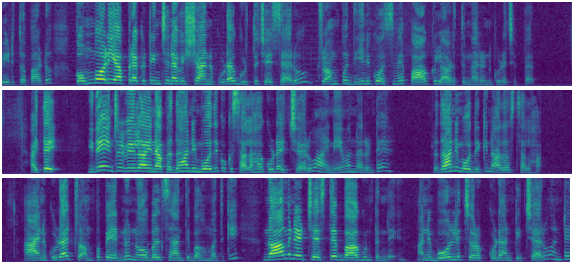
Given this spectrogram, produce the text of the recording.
వీటితో పాటు కొంబోడియా ప్రకటించిన విషయాన్ని కూడా గుర్తు చేశారు. ట్రంప్ దీనికోసమే పాకులాడుతున్నారని కూడా చెప్పారు. అయితే ఇదే ఇంటర్వ్యూలో ఆయన ప్రధాని మోదీకి ఒక సలహా కూడా ఇచ్చారు. ఆయన ఏమన్నారంటే ప్రధాని మోదీకి నాదో సలహా. ఆయన కూడా ట్రంప్ పేరును నోబెల్ శాంతి బహుమతికి నామినేట్ చేస్తే బాగుంటుంది అని బోల్డ్ చొరక్ కూడా అంటించారు. అంటే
